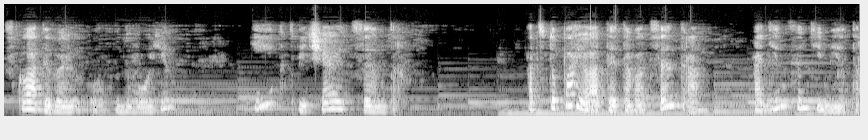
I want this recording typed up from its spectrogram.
складываю его вдвое и отмечаю центр. Отступаю от этого центра 1 сантиметр.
